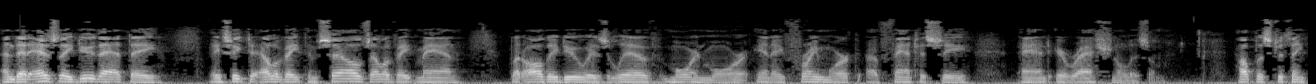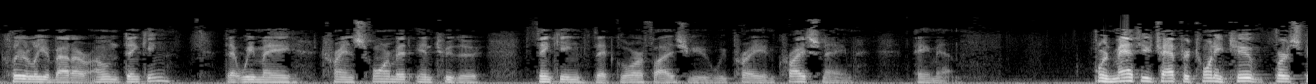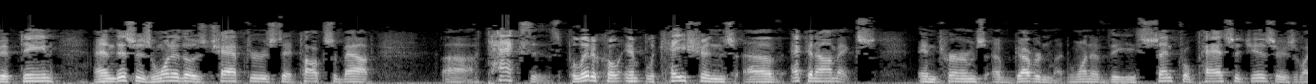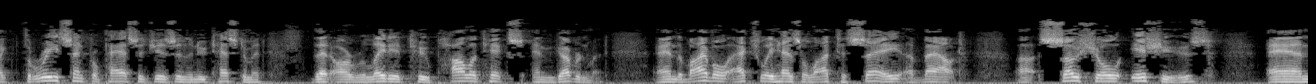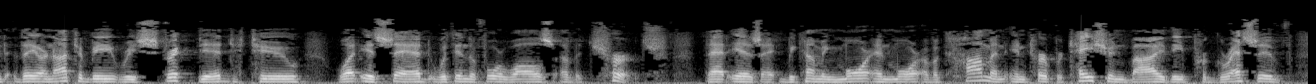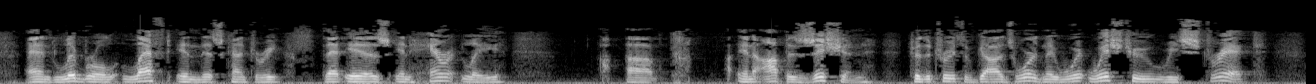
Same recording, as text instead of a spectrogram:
And that as they do that, they, they seek to elevate themselves, elevate man, but all they do is live more and more in a framework of fantasy and irrationalism. Help us to think clearly about our own thinking, that we may transform it into the thinking that glorifies you. We pray in Christ's name. Amen. We're in Matthew chapter 22, verse 15, and this is one of those chapters that talks about uh, taxes, political implications of economics in terms of government. One of the central passages, there's like three central passages in the New Testament that are related to politics and government. And the Bible actually has a lot to say about uh, social issues, and they are not to be restricted to what is said within the four walls of a church. That is becoming more and more of a common interpretation by the progressive and liberal left in this country that is inherently uh, Uh, in opposition to the truth of God's Word, and they wish to restrict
